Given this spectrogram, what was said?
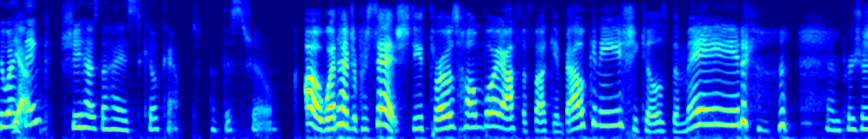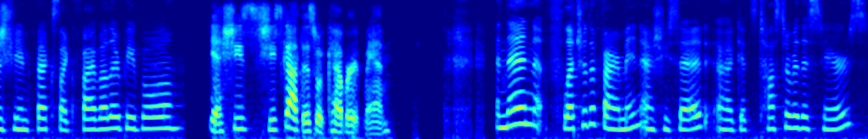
Who I Yeah. think she has the highest kill count of this show. oh, 100%. She throws homeboy off the fucking balcony. She kills the maid. I'm pretty sure she infects like five other people. yeah, she's she's got this one covered, man. And then Fletcher the fireman, as she said, uh, gets tossed over the stairs,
